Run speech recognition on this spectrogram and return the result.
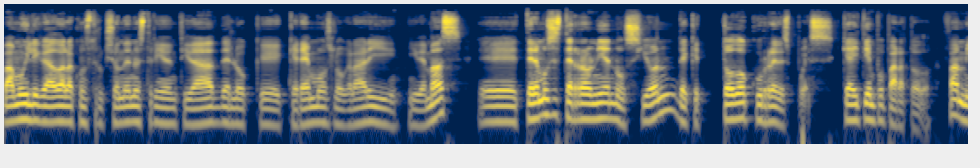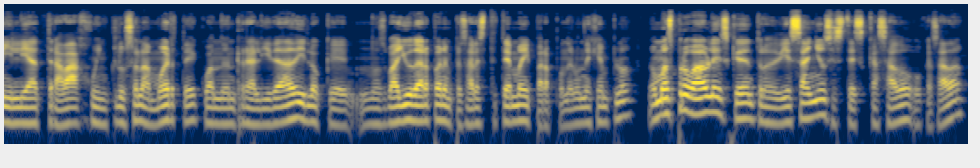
va muy ligado a la construcción de nuestra identidad, de lo que queremos lograr y, y demás. Eh, tenemos esta errónea noción de que todo ocurre después, que hay tiempo para todo, familia, trabajo, incluso la muerte, cuando en realidad y lo que nos va a ayudar para empezar este tema y para poner un ejemplo, lo más probable es que dentro de 10 años estés casado o casada,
